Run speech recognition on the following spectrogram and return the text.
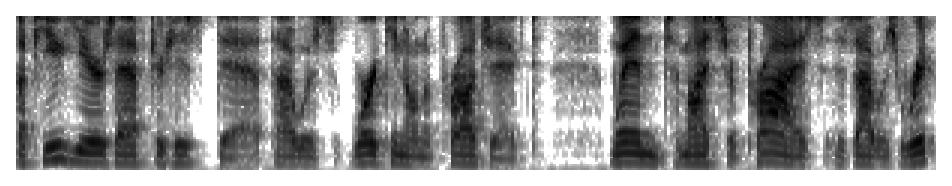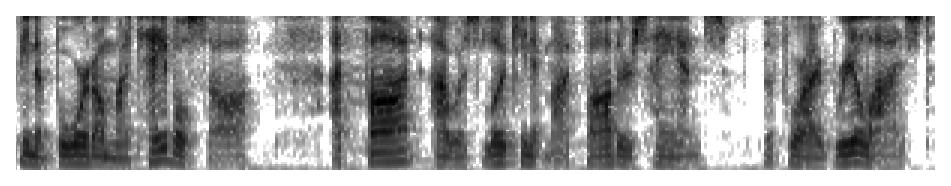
A few years after his death, I was working on a project when, to my surprise, as I was ripping a board on my table saw, I thought I was looking at my father's hands before I realized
